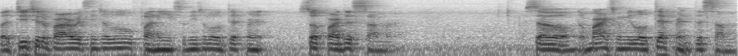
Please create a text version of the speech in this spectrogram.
But due to the virus, things are a little funny, so things are a little different so far this summer. So the market's gonna be a little different this summer.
